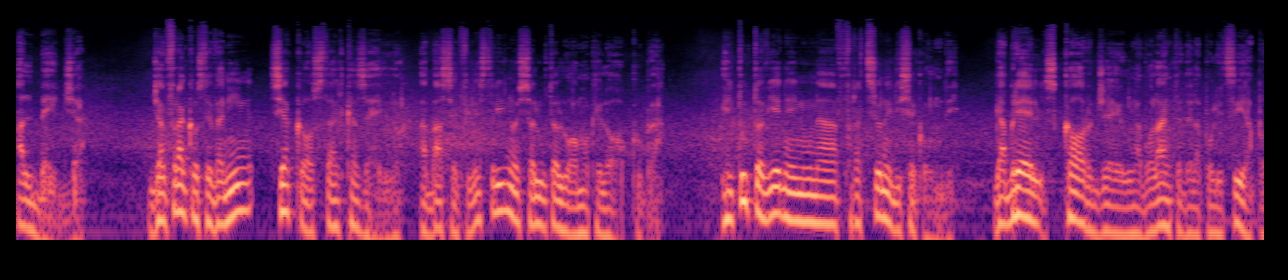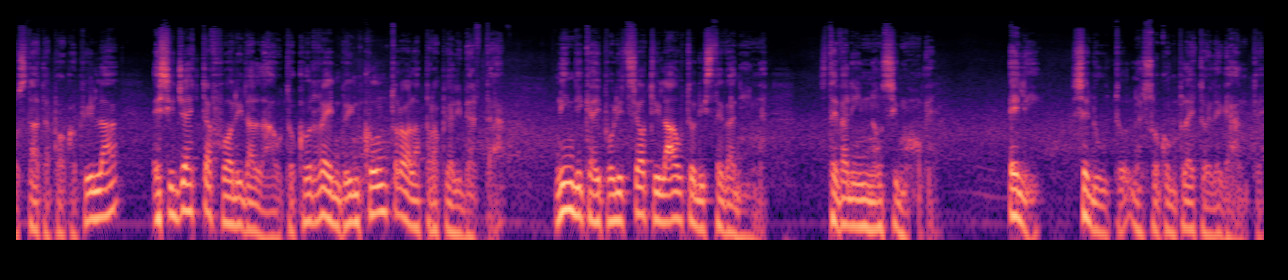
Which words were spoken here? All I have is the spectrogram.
albeggia. Gianfranco Stevanin si accosta al casello, abbassa il finestrino e saluta l'uomo che lo occupa. Il tutto avviene in una frazione di secondi. Gabriel scorge una volante della polizia appostata poco più in là e si getta fuori dall'auto, correndo incontro alla propria libertà. Indica ai poliziotti l'auto di Stevanin. Stevanin non si muove. E lì, seduto nel suo completo elegante,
